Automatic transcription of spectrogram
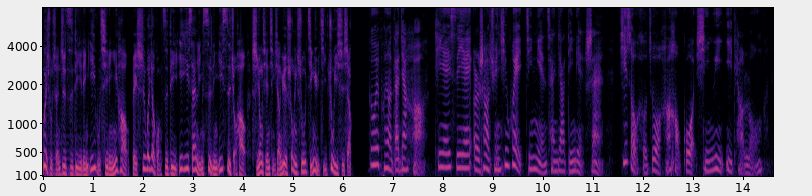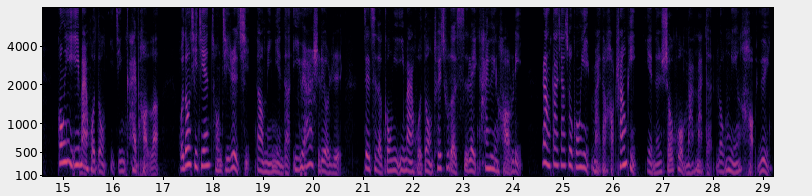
卫署成制字第零一五七零一号，北市卫药广字第一一三零四零一四九号。使用前请详阅说明书、警语及注意事项。各位朋友，大家好。TACA 耳少全新会今年参加顶点善。携手合作，好好过，行运一条龙。公益义卖活动已经开跑了。活动期间，从即日起到明年的一月二十六日，这次的公益义卖活动推出了四类开运好礼，让大家做公益买到好商品，也能收获满满的龙年好运。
